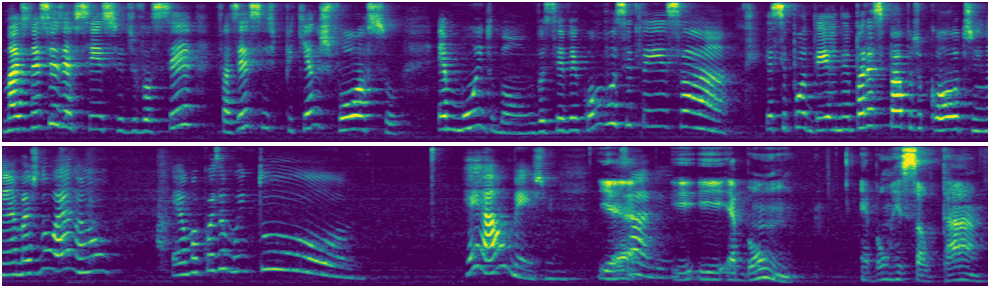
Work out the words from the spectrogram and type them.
mas nesse exercício de você fazer esse pequeno esforço, é muito bom. Você vê como você tem essa, esse poder, né? Parece papo de coaching, né? Mas não é, não. É uma coisa muito real mesmo. E é, sabe? E, e é bom é bom ressaltar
